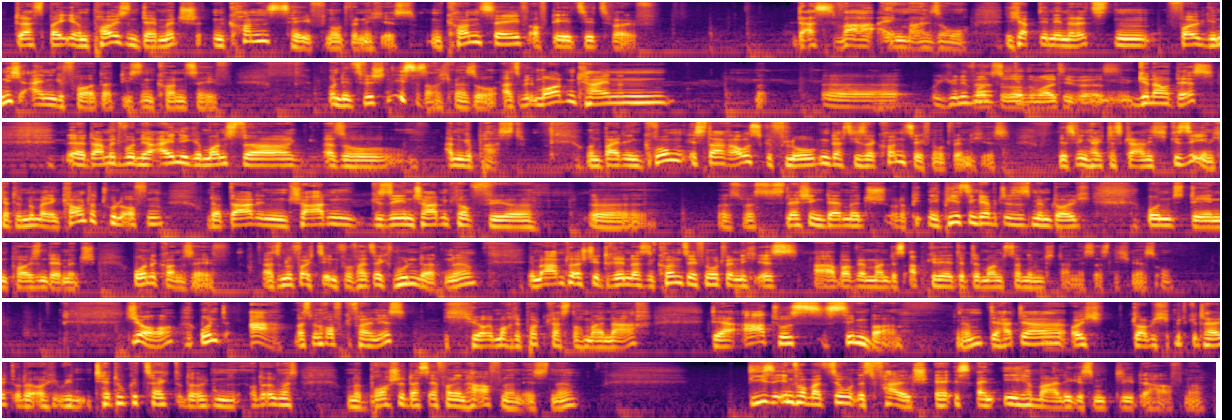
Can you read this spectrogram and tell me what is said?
dass bei ihren Poison Damage ein Con-Save notwendig ist. Ein Con-Save auf DEC 12. Das war einmal so. Ich habe den in der letzten Folge nicht eingefordert, diesen Con-Save. Und inzwischen ist das auch nicht mehr so. Also mit Morden keinen äh, Universe. Monsters of the Multiverse. Genau das. Äh, damit wurden ja einige Monster also angepasst. Und bei den Grung ist da rausgeflogen, dass dieser Con-Save notwendig ist. Deswegen habe ich das gar nicht gesehen. Ich hatte nur mal den Counter-Tool offen und habe da den Schaden gesehen, Schadenknopf für äh, was, was Slashing Damage oder nee, Piercing Damage ist es mit dem Dolch und den Poison Damage ohne Con-Save. Also nur für euch zur Info, falls ihr euch wundert, ne? Im Abenteuer steht drin, dass ein Con-Save notwendig ist, aber wenn man das abgedatete Monster nimmt, dann ist das nicht mehr so. Ja, und ah, was mir noch aufgefallen ist, ich höre immer auch den Podcast nochmal nach, der Artus Simba, ne? der hat ja euch, glaube ich, mitgeteilt oder euch irgendwie ein Tattoo gezeigt oder, oder irgendwas, und eine Brosche, dass er von den Hafnern ist, ne? Diese Information ist falsch. Er ist ein ehemaliges Mitglied der Hafner.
